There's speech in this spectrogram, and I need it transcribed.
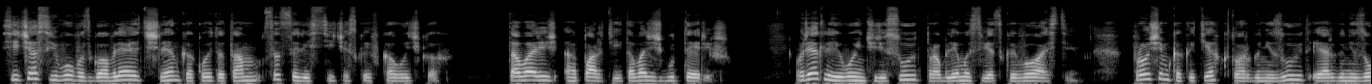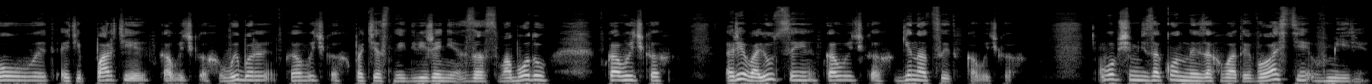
Сейчас его возглавляет член какой-то там социалистической в кавычках товарищ, а, партии, товарищ Гутерриш. Вряд ли его интересуют проблемы светской власти. Впрочем, как и тех, кто организует и организовывает эти партии, в кавычках, выборы, в кавычках, протестные движения за свободу, в кавычках, революции, в кавычках, геноцид, в кавычках. В общем, незаконные захваты власти в мире.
